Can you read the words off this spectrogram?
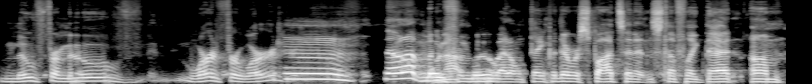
move for move, word for word? Mm, no, not move not- for move. I don't think, but there were spots in it and stuff like that. Um,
